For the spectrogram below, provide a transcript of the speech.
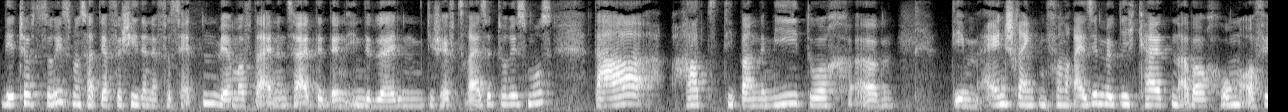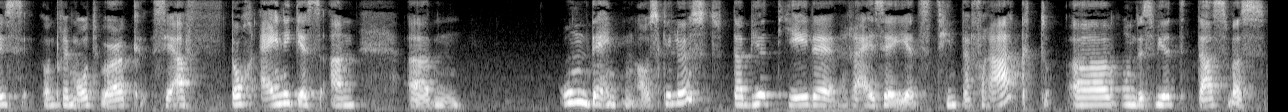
Wirtschaftstourismus hat ja verschiedene Facetten. Wir haben auf der einen Seite den individuellen Geschäftsreisetourismus. Da hat die Pandemie durch ähm, dem Einschränken von Reisemöglichkeiten, aber auch Homeoffice und Remote Work sehr doch einiges an ähm, Umdenken ausgelöst. Da wird jede Reise jetzt hinterfragt äh, und es wird das, was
